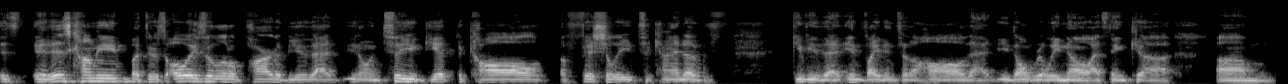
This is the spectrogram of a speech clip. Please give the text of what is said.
is it is coming, but there's always a little part of you that you know until you get the call officially to kind of give you that invite into the hall that you don't really know. I think, uh, um,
